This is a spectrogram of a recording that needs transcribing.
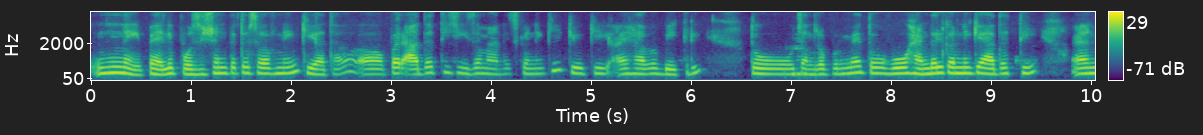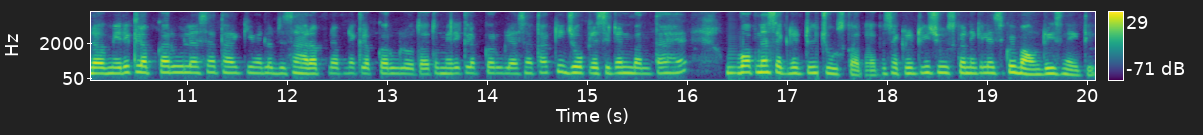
नहीं पहले पोजीशन पे तो सर्व नहीं किया था पर आदत थी चीज़ें मैनेज करने की क्योंकि आई हैव अ बेकरी तो हम्म। चंद्रपुर में तो वो हैंडल करने की आदत थी। एंड uh, मेरे क्लब का रूल ऐसा था कि मतलब जैसे हर अपने अपने क्लब का रूल होता है तो मेरे क्लब का रूल ऐसा था कि जो प्रेसिडेंट बनता है वो अपना सेक्रेटरी चूज़ करता है। तो सेक्रेटरी चूज़ करने के लिए ऐसी कोई बाउंड्रीज नहीं थी।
